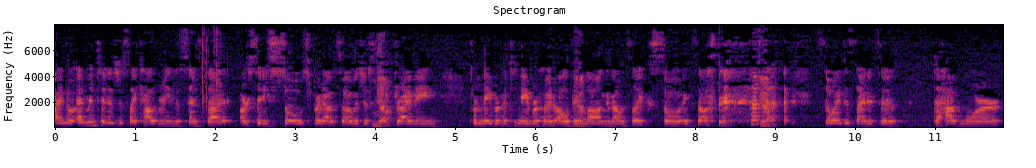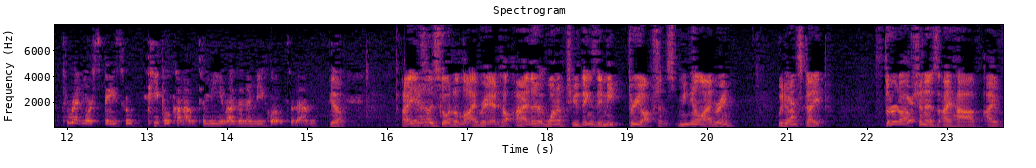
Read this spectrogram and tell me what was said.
I know Edmonton is just like Calgary in the sense that our city's so spread out. So I was just Yeah. stuck driving from neighborhood to neighborhood all day Yeah. long, and I was like so exhausted. Yeah. so I decided to to have more to rent more space where people come out to me rather than me go out to them. Yep. I Yeah. usually just go to the library. I'd help either one of two things. They meet three options. Meet me in a library. We do it on Skype. Third option is I have I've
